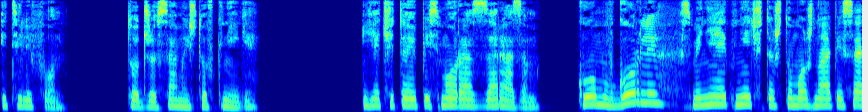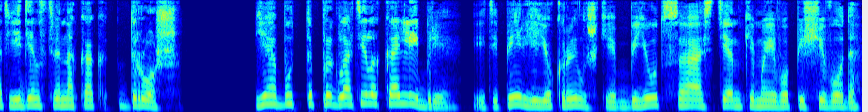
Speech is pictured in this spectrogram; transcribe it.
и телефон, тот же самый, что в книге. Я читаю письмо раз за разом. Ком в горле сменяет нечто, что можно описать единственно как дрожь. Я будто проглотила калибри, и теперь ее крылышки бьются о стенки моего пищевода.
